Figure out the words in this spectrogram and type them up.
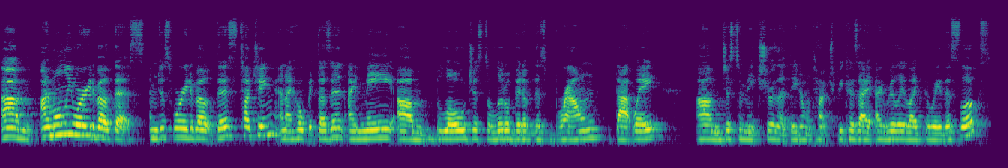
um, I'm only worried about this. I'm just worried about this touching and I hope it doesn't. I may um, blow just a little bit of this brown that way um, just to make sure that they don't touch because I, I really like the way this looks.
